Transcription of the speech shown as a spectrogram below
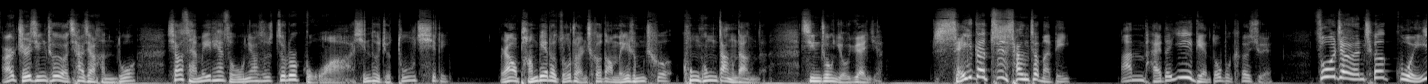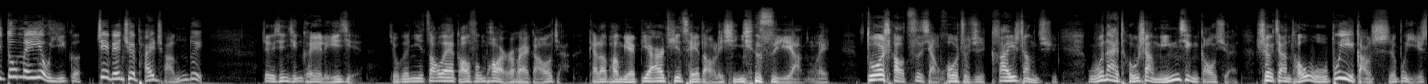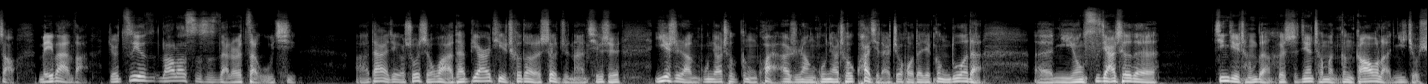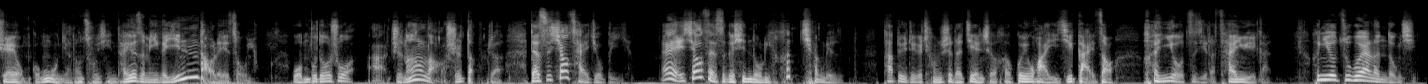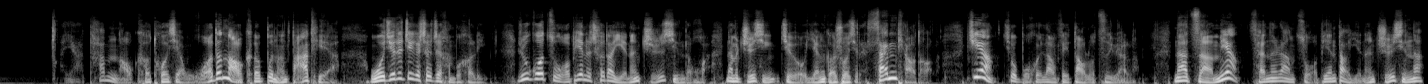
而直行车又恰恰很多，小蔡每天坐公交车走哪儿过啊，心头就堵起的。然后旁边的左转车道没什么车，空空荡荡的，心中有怨言：谁的智商这么低？安排的一点都不科学。坐这辆车鬼都没有一个，这边却排长队，这个心情可以理解，就跟你早晚高峰跑二环高架，看到旁边 BRT 车道的心情是一样的。多少次想豁出去开上去，无奈头上明镜高悬，摄像头五步一岗，十步一哨，没办法，就只有老老实实在那儿走起。啊，当然这个说实话，它 BRT 车道的设置呢，其实一是让公交车更快，二是让公交车快起来之后，大家更多的，呃，你用私家车的。经济成本和时间成本更高了，你就选用公共交通出行，它有这么一个引导的作用。我们不多说啊，只能老实等着。但是小蔡就不一样，哎，小蔡是个行动力很强的人，他对这个城市的建设和规划以及改造很有自己的参与感，很有主观能动性。哎呀，他们脑壳脱线，我的脑壳不能打铁啊！我觉得这个设置很不合理。如果左边的车道也能直行的话，那么直行就有严格说起来三条道了，这样就不会浪费道路资源了。那怎么样才能让左边道也能直行呢？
